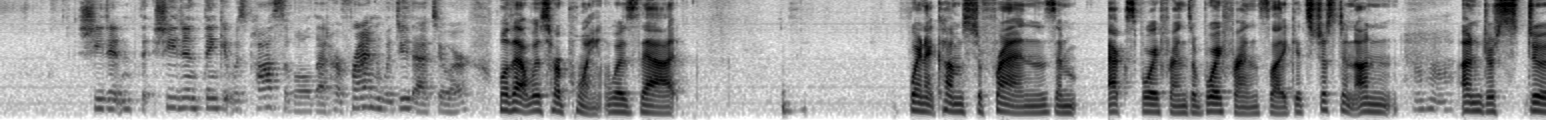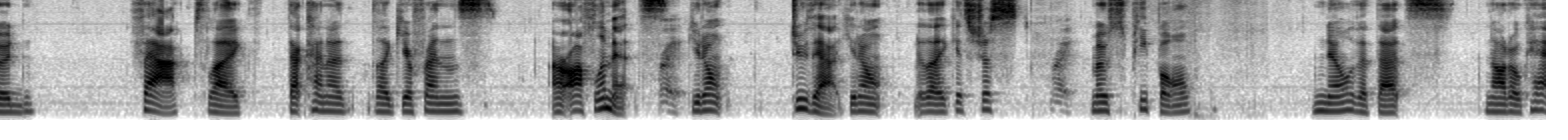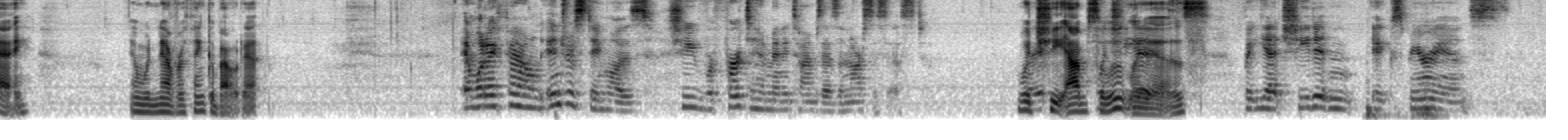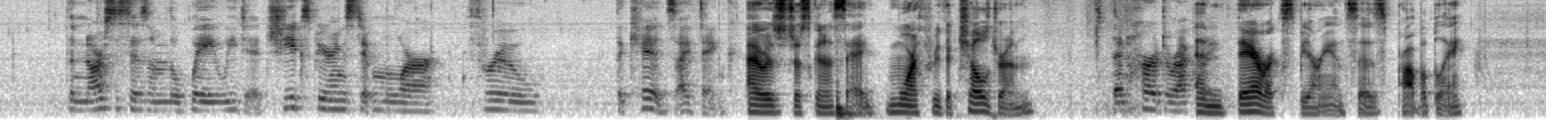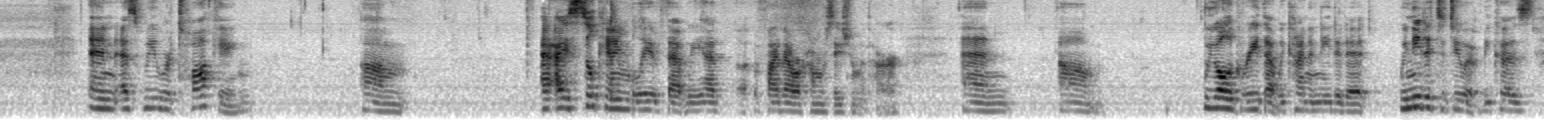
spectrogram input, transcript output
she didn't. Th- she didn't think it was possible that her friend would do that to her. well, that was her point was that when it comes to friends and ex-boyfriends or boyfriends, like it's just an un- Mm-hmm. understood fact like that kind of like your friends are off limits. Right. You don't do that. You don't like it's just Right. most people know that that's not okay and would never think about it. And what I found interesting was she referred to him many times as a narcissist, Which Right? he absolutely Which he is. is. but yet she didn't experience the narcissism the way we did. She experienced it more through the kids, I think, I was just going to say more through the children than her directly. and their experiences, probably. And as we were talking, um, I, I still can't even believe that we had a five hour conversation with her. And um, we all agreed that we kind of needed it. We needed to do it because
